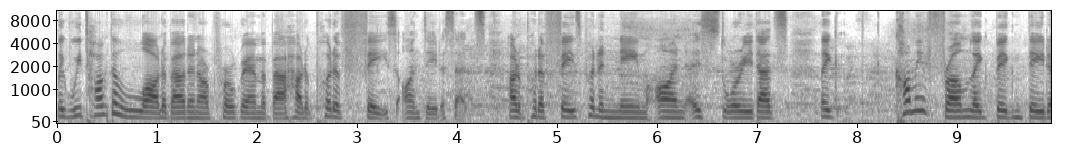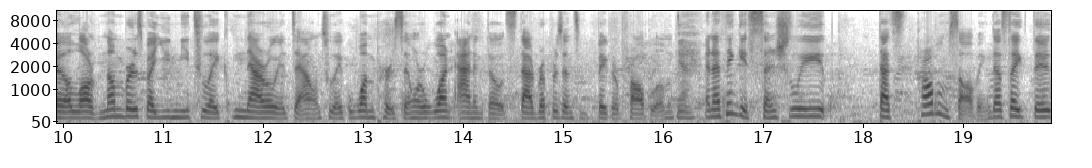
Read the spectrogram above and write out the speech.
like we talked a lot about in our program about how to put a face on data sets, how to put a face, put a name on a story that's like coming from like big data, a lot of numbers, but you need to like narrow it down to like one person or one anecdote that represents a bigger problem. Yeah. And I think essentially that's problem solving. That's like there,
